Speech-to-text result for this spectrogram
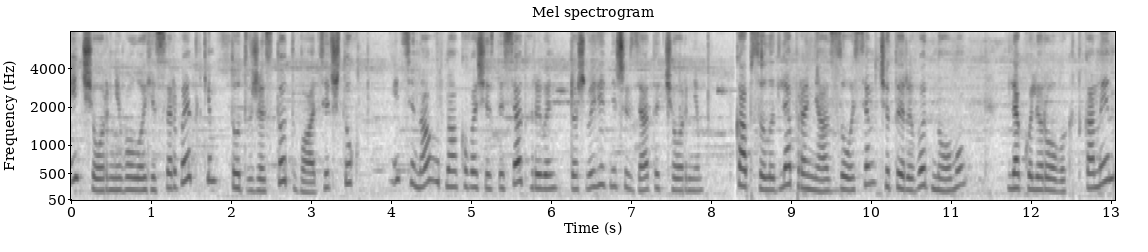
І чорні вологі серветки, тут вже 120 штук. І ціна однакова 60 гривень, тож вигідніше взяти чорні. Капсули для прання Зося 4 в одному. Для кольорових тканин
